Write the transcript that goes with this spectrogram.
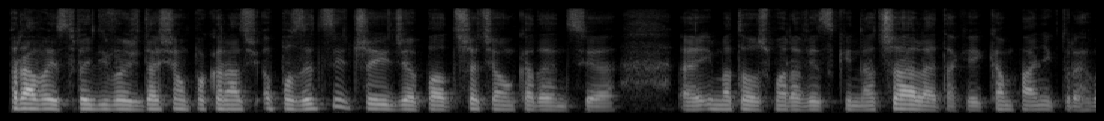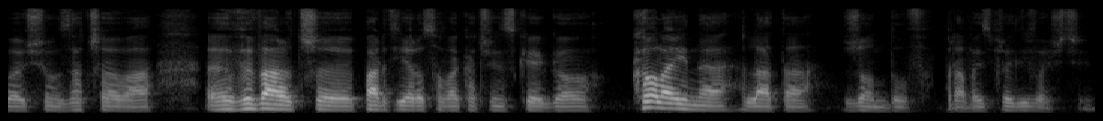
Prawo i Sprawiedliwość da się pokonać opozycji, czy idzie po trzecią kadencję e, i Mateusz Morawiecki na czele takiej kampanii, która chyba już się zaczęła, e, wywalczy partię Jarosława Kaczyńskiego kolejne lata rządów Prawa i Sprawiedliwości?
